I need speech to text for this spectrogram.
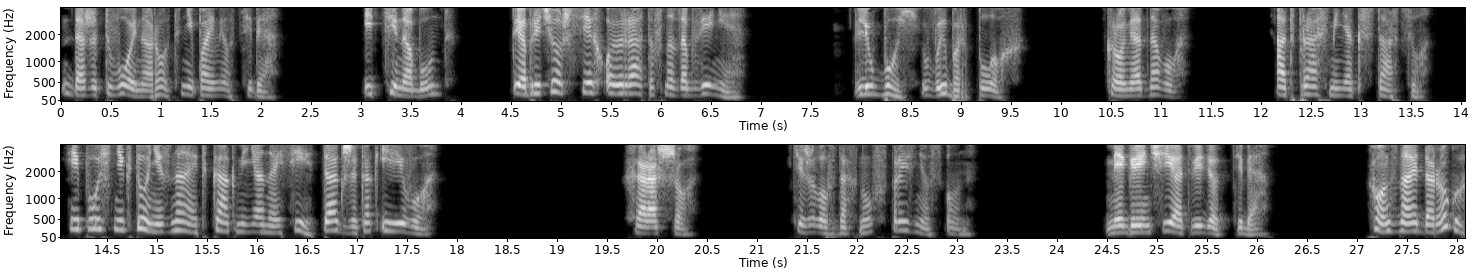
Даже твой народ не поймет тебя. Идти на бунт? Ты обречешь всех ойратов на забвение. Любой выбор плох. Кроме одного. Отправь меня к старцу. И пусть никто не знает, как меня найти, так же, как и его. «Хорошо». Тяжело вздохнув, произнес он. «Мегринчи отведет тебя». «Он знает дорогу?»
